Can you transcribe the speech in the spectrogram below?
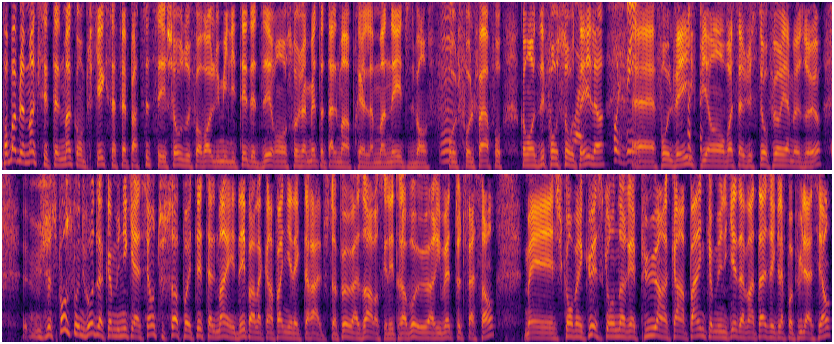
probablement que c'est tellement compliqué que ça fait partie de ces choses où il faut avoir l'humilité de dire on sera jamais totalement prêt. Là. À un moment donné, tu dis bon, faut, faut le faire, faut, comme on dit, faut sauter Ouais. là. Faut le vivre. Euh, faut le vivre, puis on va s'ajuster au fur et à mesure. Je suppose qu'au niveau de la communication, tout ça n'a pas été tellement aidé par la campagne électorale. C'est un peu un hasard parce que les travaux, eux, arrivaient de toute façon. Mais je suis convaincu, est-ce qu'on aurait pu, en campagne, communiquer davantage avec la population?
